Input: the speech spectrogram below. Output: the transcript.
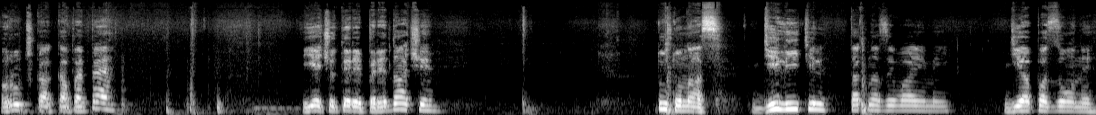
ручка КПП. Є 4 передачі. Тут у нас ділитель, так називаємий, діапазони.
